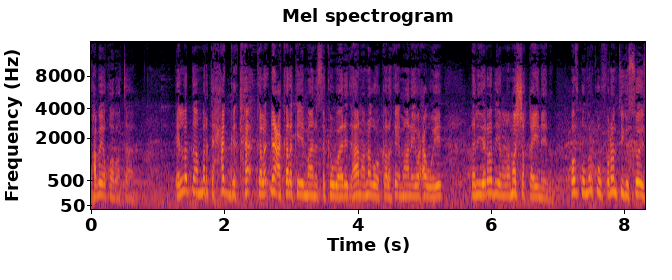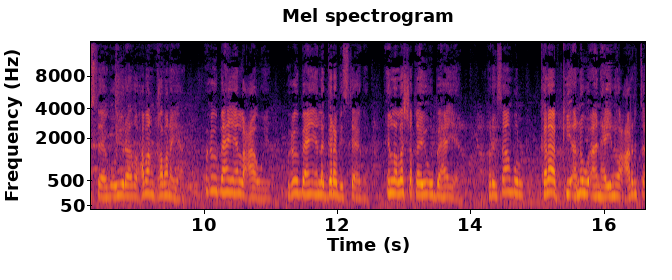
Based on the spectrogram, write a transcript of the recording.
waxbay u qabataa. Cilladda marka xagga dhinaca kale ka imaanaysa ka waalid ahaan annagoo kale ka imaanaya waxaa weeye dhallinyaradii lama shaqaynayno. Qofku markuu frontiga soo istaago oo yidhahdo waxbaan qabanaya. Wuxuu u baahan yahay in la caawiyo wuxuu u baahan yahay in la garab istaago in lala shaqeeyo u baahan yahay for example kalaabkii annagu aan hayno carruurta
